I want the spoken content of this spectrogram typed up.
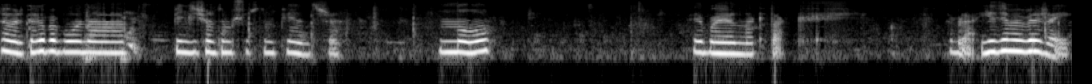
Dobra, to chyba było na 56 piętrze. No. Chyba jednak tak. Dobra, jedziemy wyżej.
